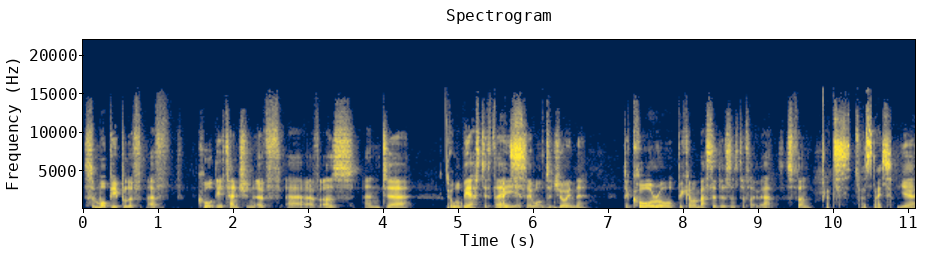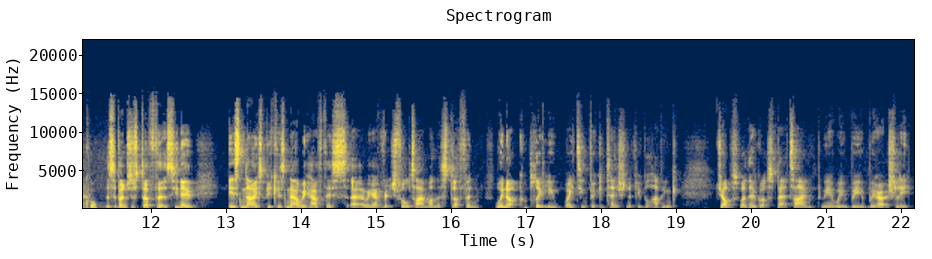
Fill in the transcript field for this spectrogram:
some more people have, have caught the attention of uh, of us and uh, Ooh, will be asked if they nice. if they want to join the the core or become ambassadors and stuff like that. It's fun. That's that's nice. Yeah, Cool. There's a bunch of stuff that's you know it's nice because now we have this uh, we have Rich full time on this stuff, and we're not completely waiting for contention of people having jobs where they've got spare time. You know, we we we're actually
